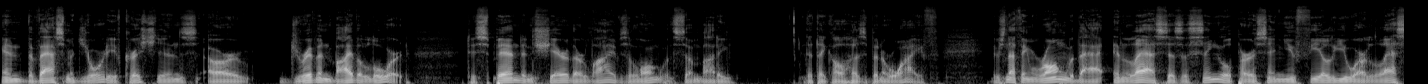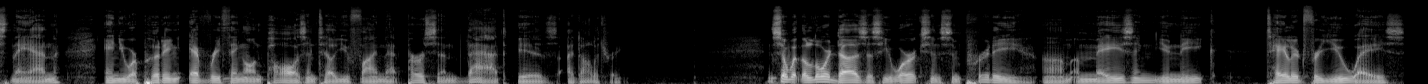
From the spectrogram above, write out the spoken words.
And the vast majority of Christians are driven by the Lord to spend and share their lives along with somebody that they call husband or wife. There's nothing wrong with that unless, as a single person, you feel you are less than and you are putting everything on pause until you find that person. That is idolatry. And so, what the Lord does is He works in some pretty um, amazing, unique, tailored for you ways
